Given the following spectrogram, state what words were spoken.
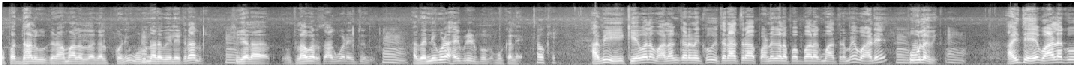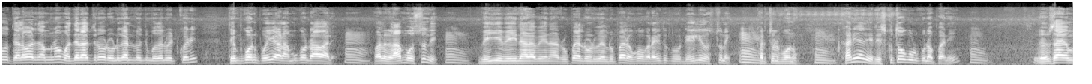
ఒక పద్నాలుగు గ్రామాలలో కలుపుకొని మూడున్నర వేల ఎకరాలు ఇలా ఫ్లవర్ సాగుబడి అవుతుంది. అవన్నీ కూడా హైబ్రిడ్ మొక్కలే. ఓకే. అవి కేవలం అలంకరణకు ఇతరాత్ర పండుగల పబ్బాలకు మాత్రమే వాడే పువ్వులవి మ్మ్. అయితే వాళ్ళకు తెల్లవారుజామునో మధ్యరాత్రిలో రెండు గంటల నుంచి మొదలు పెట్టుకొని తెంపుకొని పోయి ఆడ అమ్ముకొని రావాలి మ్మ్. వాళ్ళకి లాభం వస్తుంది. వెయ్యి వెయ్యిన్నర వెయ్యిన్నర రూపాయలు రెండు వేల రూపాయలు ఒక్కొక్క రైతుకు డైలీ వస్తున్నాయి. ఖర్చులు పోను. కానీ అది రిస్క్తో కూడుకున్న పని. వ్యవసాయం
